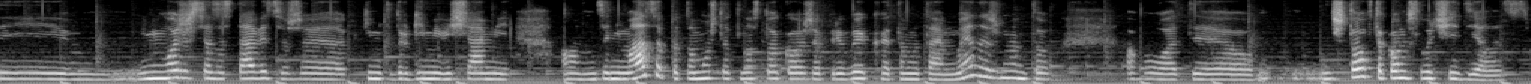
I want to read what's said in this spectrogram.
и не можешь себя заставить уже какими-то другими вещами um, заниматься, потому что ты настолько уже привык к этому тайм-менеджменту, вот. И что в таком случае делать?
